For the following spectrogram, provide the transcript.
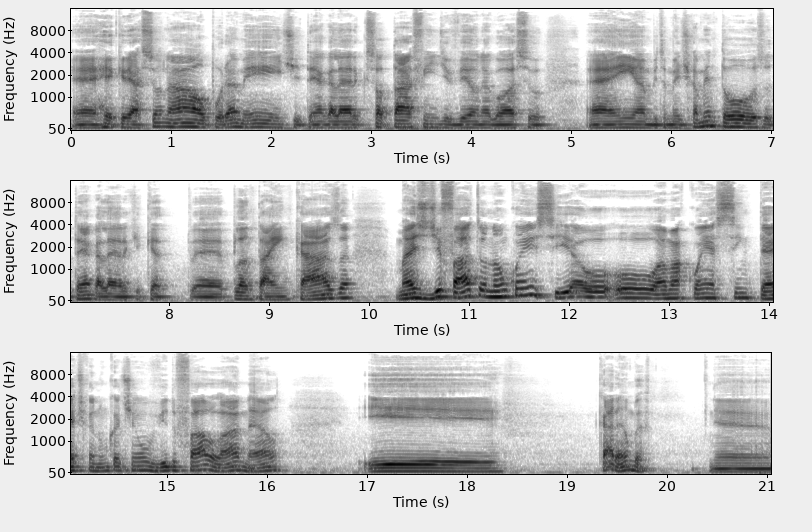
é, recreacional puramente, tem a galera que só tá afim de ver o negócio é, em âmbito medicamentoso, tem a galera que quer é, plantar em casa, mas de fato eu não conhecia o, o, a maconha sintética, nunca tinha ouvido falar nela. E. Caramba! É...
